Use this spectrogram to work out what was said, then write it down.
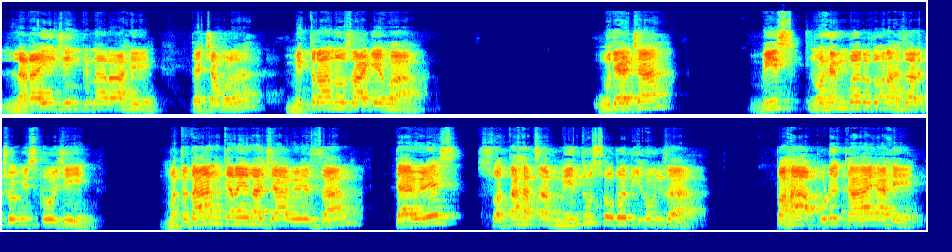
लढाई जिंकणार आहे. त्याच्यामुळं मित्रांनो जागे व्हा. उद्याच्या वीस नोव्हेंबर दोन हजार चोवीस रोजी मतदान करायला ज्या वेळेस जाल त्यावेळेस स्वतःचा मेंदू सोबत घेऊन जा. पहा पुढे काय आहे.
